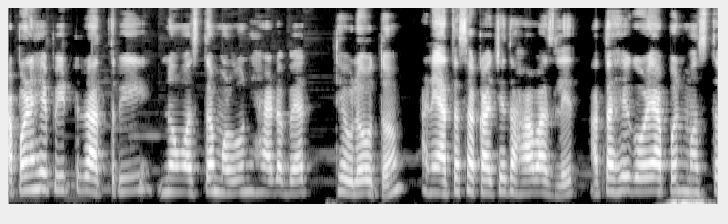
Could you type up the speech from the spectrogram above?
आपण हे पीठ रात्री नऊ वाजता मळून ह्या डब्यात ठेवलं होतं. आणि आता सकाळचे दहा वाजलेत. आता हे गोळे आपण मस्त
